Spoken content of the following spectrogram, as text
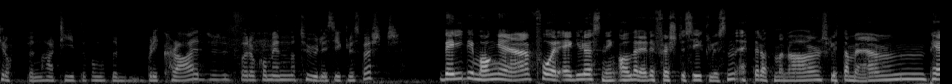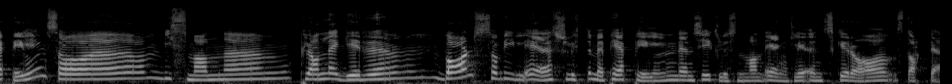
kroppen har tid til å på en måte bli klar for å komme i en naturlig syklus først? Veldig mange får eggløsning allerede første syklusen etter at man har slutta med mm, p-pillen. Så øh, hvis man øh, planlegger øh, barn, så vil jeg slutte med p-pillen den syklusen man egentlig ønsker å starte.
